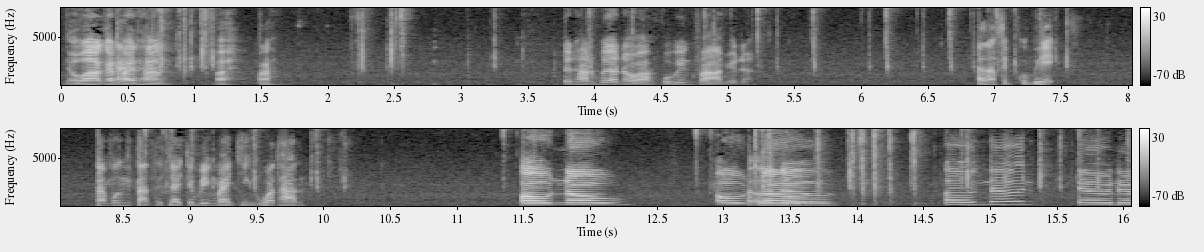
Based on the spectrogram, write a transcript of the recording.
เดี๋ยวว่ากันไปลายทางเดินทานเพื่อนเอาวะ กูวิ่งฟาร์มอยู่เนี่ยแล้วตั้งสิบกว่าวิ ถ้ามึงตัดสินใจจะวิ่งมาจริงๆกูว่าทัน oh no oh เอ no อ no เออ no no no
